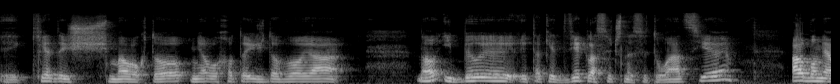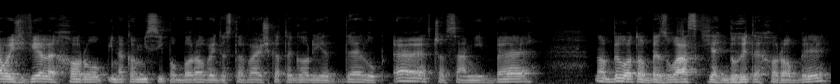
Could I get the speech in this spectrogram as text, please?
Y, kiedyś mało kto miał ochotę iść do woja. No i były takie dwie klasyczne sytuacje. Albo miałeś wiele chorób i na komisji poborowej dostawałeś kategorię D lub E, czasami B. No było to bez łaski, jak były te choroby.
